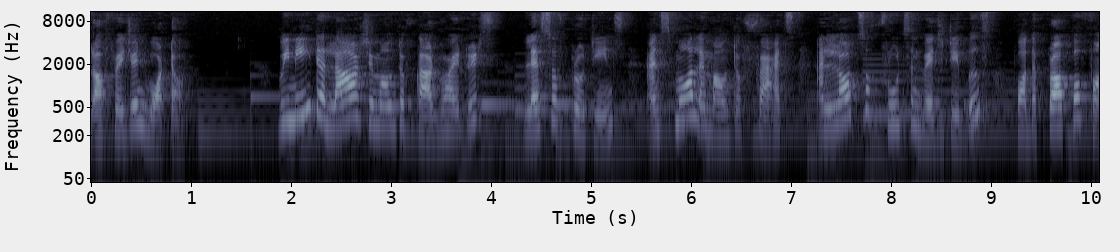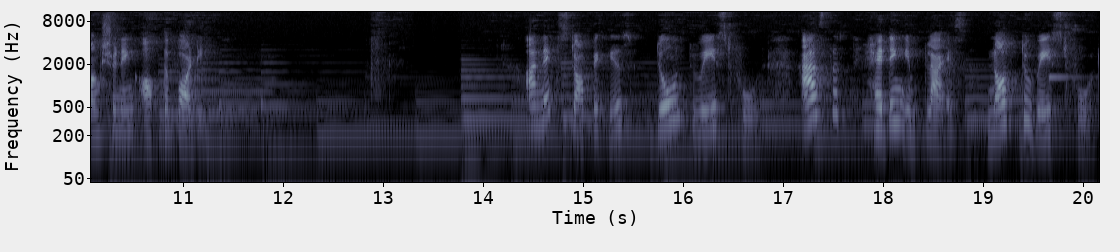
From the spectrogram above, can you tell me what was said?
roughage and water. We need a large amount of carbohydrates, less of proteins and small amount of fats and lots of fruits and vegetables for the proper functioning of the body. Our next topic is don't waste food. As the heading implies, not to waste food.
